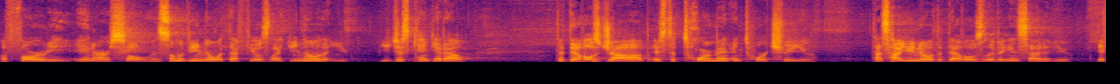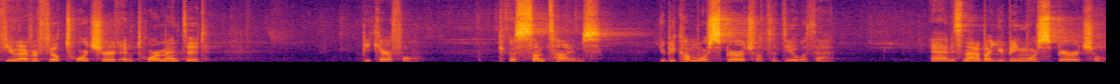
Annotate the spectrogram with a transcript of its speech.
authority in our soul. And some of you know what that feels like. You know that you, you just can't get out. The devil's job is to torment and torture you. That's how you know the devil is living inside of you. If you ever feel tortured and tormented, be careful because sometimes you become more spiritual to deal with that. And it's not about you being more spiritual,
